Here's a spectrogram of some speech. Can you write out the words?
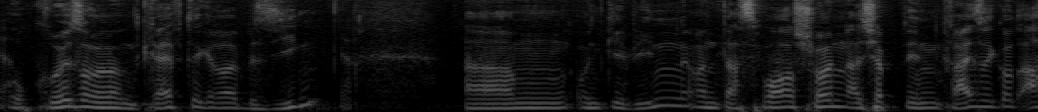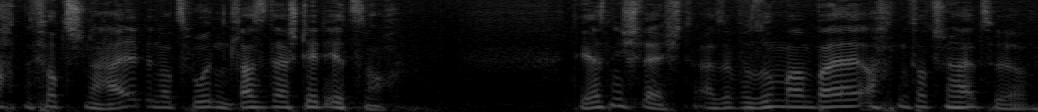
Ja. auch größere und kräftigere besiegen ähm, und gewinnen und das war schon, also ich habe den Kreisrekord 48,5 in der zweiten Klasse, der steht jetzt noch. Der ist nicht schlecht, also versuchen wir mal bei 48,5 zu werden.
